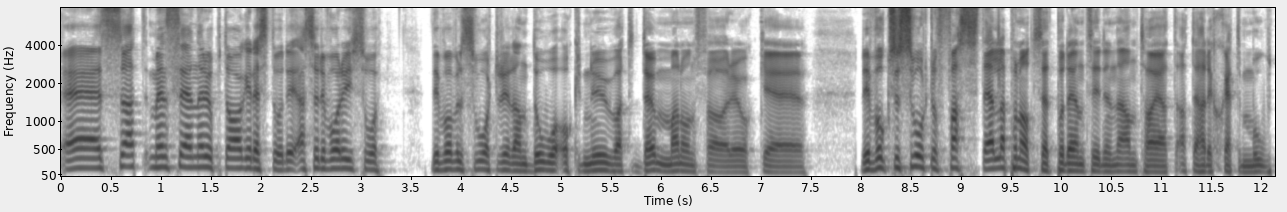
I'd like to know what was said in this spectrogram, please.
eh, så att, men sen när det uppdagades då, det, alltså det var det ju så, det var väl svårt redan då och nu att döma någon för det och eh, det var också svårt att fastställa på något sätt på den tiden, antar jag, att, att det hade skett mot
